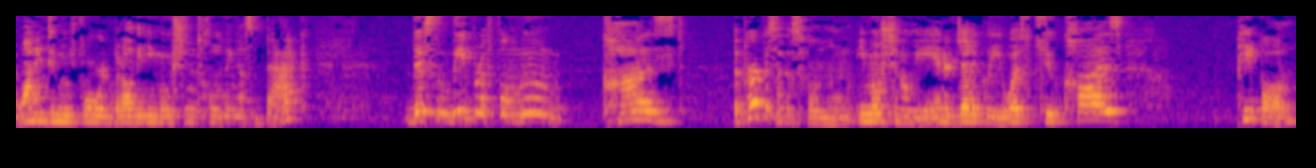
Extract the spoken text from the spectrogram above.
wanting to move forward, but all the emotions holding us back this Libra full moon caused the purpose of this full moon, emotionally, energetically, was to cause people,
